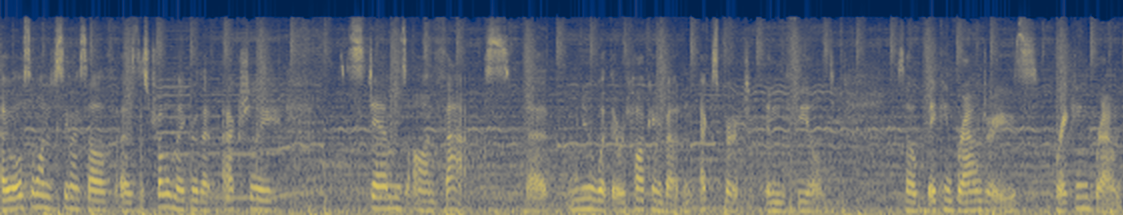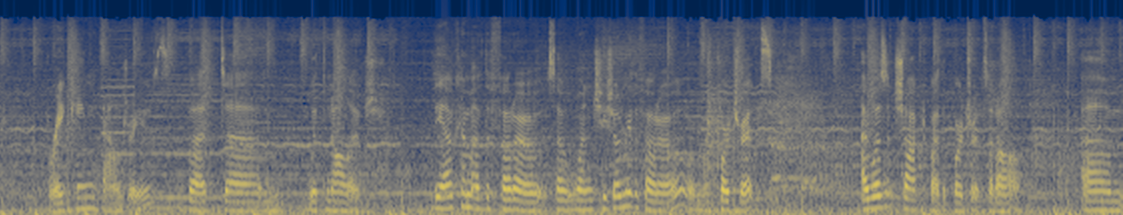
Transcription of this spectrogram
I also wanted to see myself as this troublemaker that actually stems on facts, that knew what they were talking about, an expert in the field. So breaking boundaries, breaking brown, breaking boundaries, but um, with knowledge. The outcome of the photo. So when she showed me the photo or my portraits, I wasn't shocked by the portraits at all. Um,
